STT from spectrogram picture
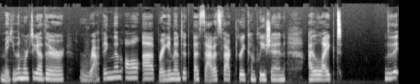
making them work together, wrapping them all up, bringing them to a satisfactory completion. I liked the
